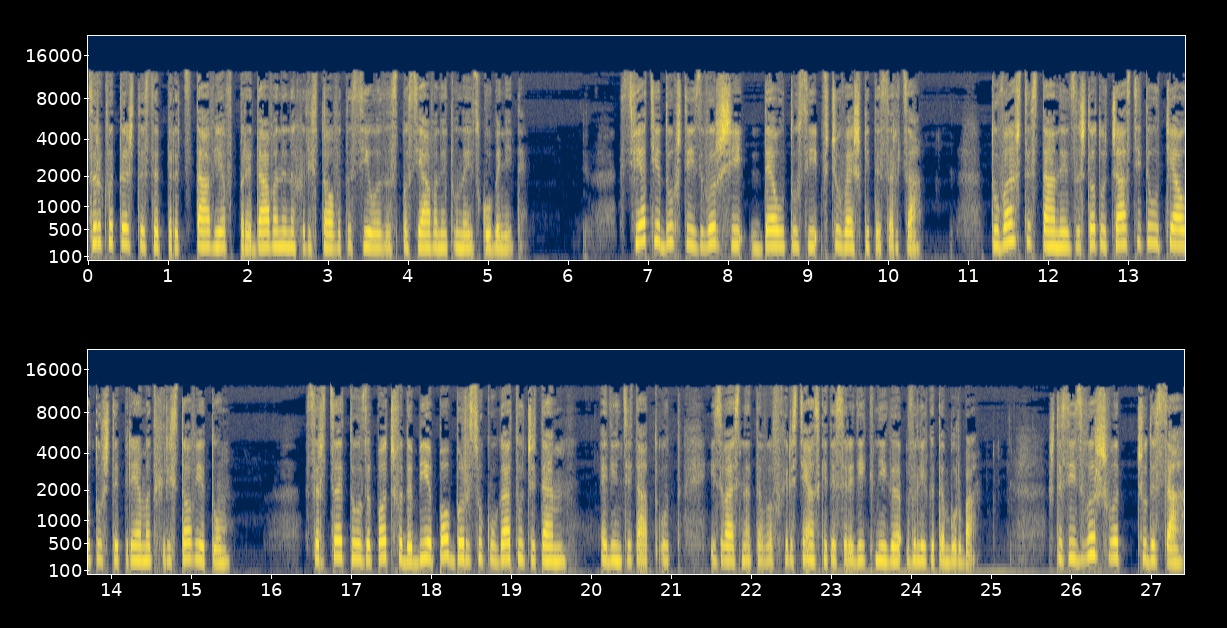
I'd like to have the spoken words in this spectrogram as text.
Църквата ще се представя в предаване на Христовата сила за спасяването на изгубените. Святия Дух ще извърши делото си в човешките сърца. Това ще стане, защото частите от тялото ще приемат Христовият ум. Сърцето започва да бие по-бързо, когато четем един цитат от известната в християнските среди книга Великата борба. Ще се извършват чудеса,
